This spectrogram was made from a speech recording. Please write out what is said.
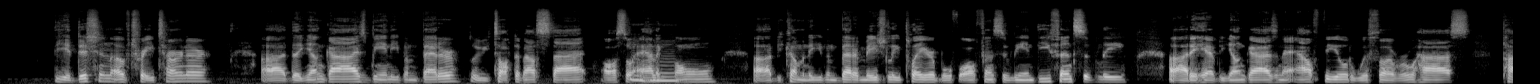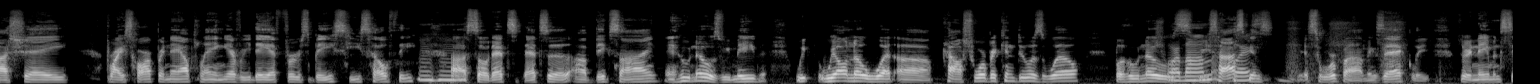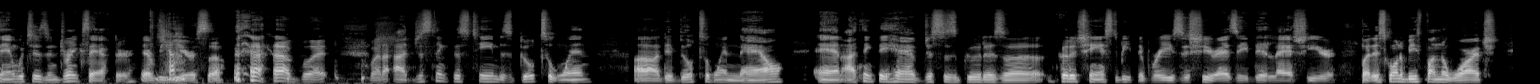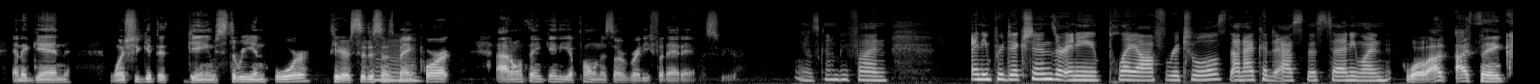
the addition of Trea Turner, uh, the young guys being even better. We talked about Stott, also mm-hmm. Alec Bohm. Uh, becoming an even better major league player, both offensively and defensively. Uh, they have the young guys in the outfield with uh, Rojas, Pache, Bryce Harper now playing every day at first base. He's healthy, mm-hmm. uh, so that's that's a, a, big sign. And who knows? We may we we all know what uh, Kyle Schwarber can do as well. But who knows? Schwarbaum, Rhys Hoskins, it's Schwarbaum, exactly. They're naming sandwiches and drinks after every yeah. year. So, but but I just think this team is built to win. Uh, they're built to win now. And I think they have just as good as a good a chance to beat the Braves this year as they did last year. But it's going to be fun to watch. And again, once you get to games three and four here at Citizens mm-hmm. Bank Park, I don't think any opponents are ready for that atmosphere. It's going to be fun. Any predictions or any playoff rituals? And I could ask this to anyone. Well, I, I think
